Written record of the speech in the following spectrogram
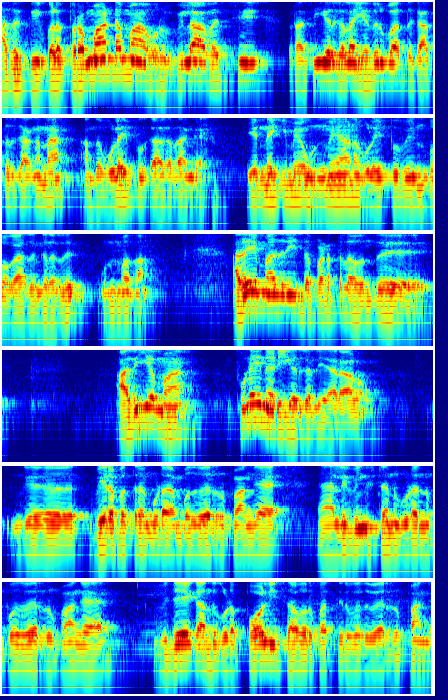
அதுக்கு இவ்வளோ பிரம்மாண்டமாக ஒரு விழா வச்சு ரசிகர்கள்லாம் எதிர்பார்த்து காத்திருக்காங்கன்னா அந்த உழைப்புக்காக தாங்க என்றைக்குமே உண்மையான உழைப்பு வீண் போகாதுங்கிறது உண்மை தான் அதே மாதிரி இந்த படத்தில் வந்து அதிகமாக துணை நடிகர்கள் ஏராளம். இங்கே வீரபத்ரன் கூட ஐம்பது பேர் இருப்பாங்க லிவிங்ஸ்டன் கூட முப்பது பேர் இருப்பாங்க விஜயகாந்த் கூட போலீஸாக ஒரு பத்து இருபது பேர் இருப்பாங்க.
